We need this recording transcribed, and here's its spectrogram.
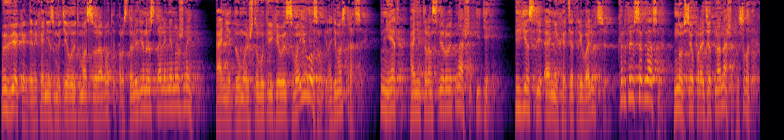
В век, когда механизмы делают массу работы, простолюдины стали не нужны. Они думают, что выкрикивают свои лозунги на демонстрациях. Нет, они транслируют наши идеи. Если они хотят революцию, картель согласна, но все пройдет на наших условиях.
